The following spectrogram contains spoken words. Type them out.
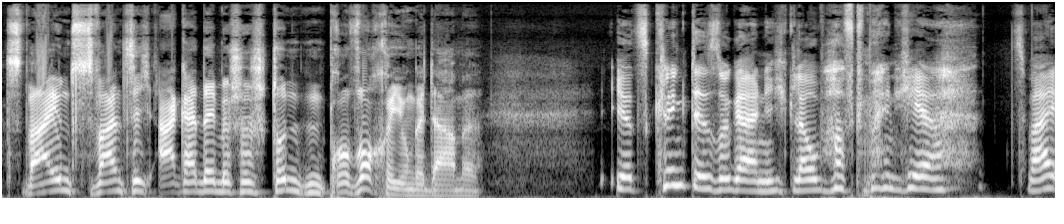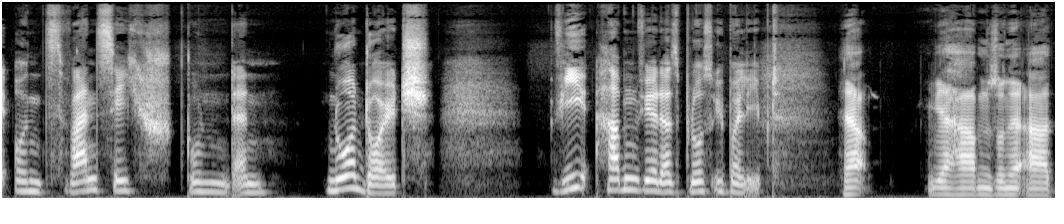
22 akademische Stunden pro Woche, junge Dame. Jetzt klingt es sogar nicht glaubhaft, mein Herr. 22 Stunden. Nur Deutsch. Wie haben wir das bloß überlebt? Ja, wir haben so eine Art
